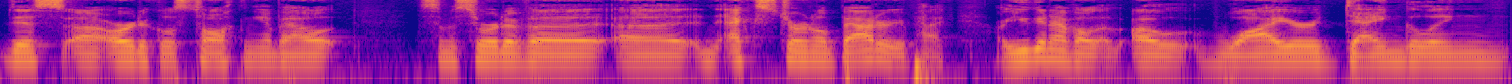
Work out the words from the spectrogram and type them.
this uh, article is talking about some sort of a uh, an external battery pack. Are you to have a, a wire dangling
